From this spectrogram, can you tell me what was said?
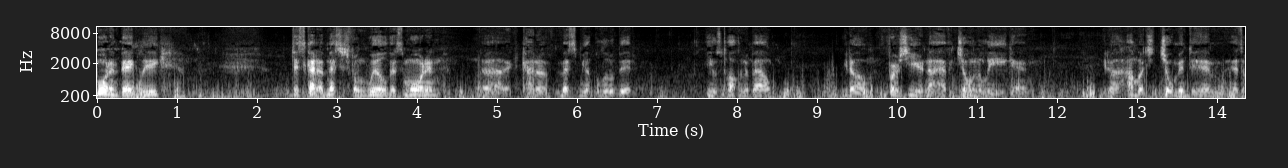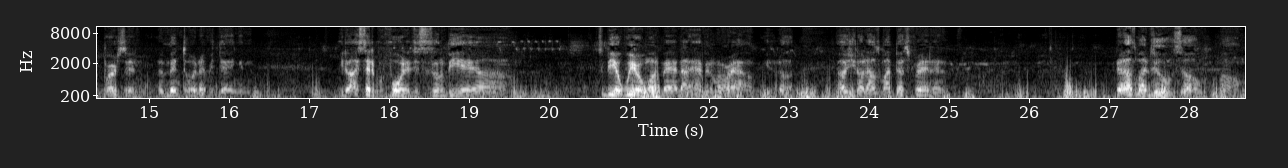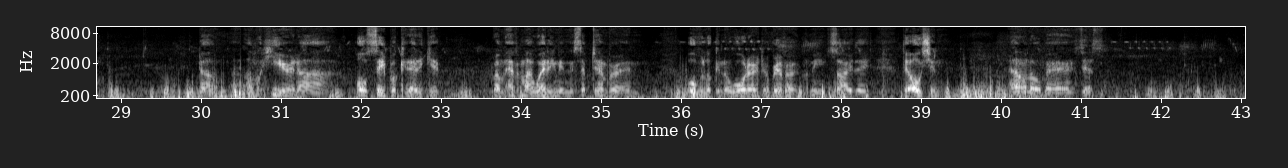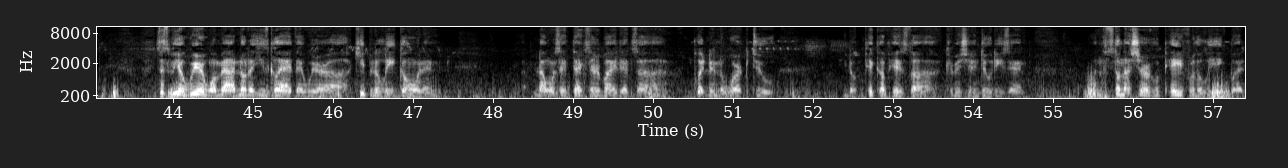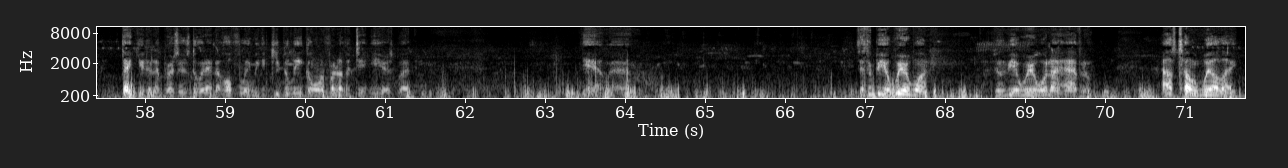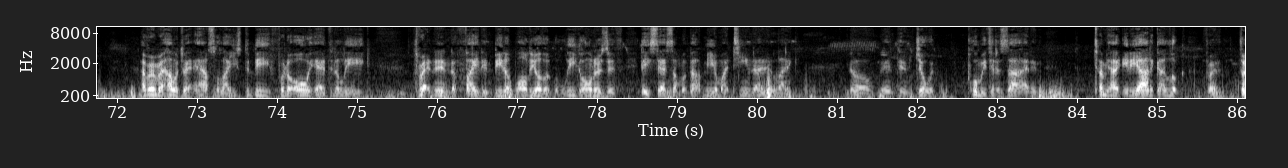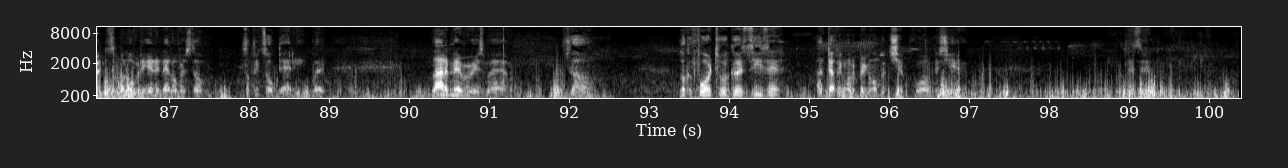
morning, Big League. Just got a message from Will this morning. Uh, kind of messed me up a little bit. He was talking about, you know, first year not having Joe in the league and, you know, how much Joe meant to him as a person, a mentor and everything. And, you know, I said it before that this is going to be a, uh, to be a weird one, man, not having him around. You know, was, you know, that was my best friend and that was my dude. So, um, know, I'm here in uh, Old Saybrook, Connecticut, where I'm having my wedding in September and overlooking the water, the river. I mean, sorry, the the ocean. I don't know, man. It's just just be a weird one, man. I know that he's glad that we're uh, keeping the league going, and I want to say thanks to everybody that's uh, putting in the work to, you know, pick up his uh, commissioning duties. And I'm still not sure who paid for the league, but thank you to the person who's doing that. And hopefully we can keep the league going for another 10 years. But yeah, man. Just to be a weird one. Just to be a weird one not having him. I was telling Will, like, I remember how much an asshole I used to be for the old heads of the league, threatening to fight and beat up all the other league owners if they said something about me or my team that I didn't like. You know, and then Joe would pull me to the side and tell me how idiotic I look for threatening someone over the internet over some something so petty. But a lot of memories, man. So looking forward to a good season. I definitely want to bring home a chip for him this year. That's it.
